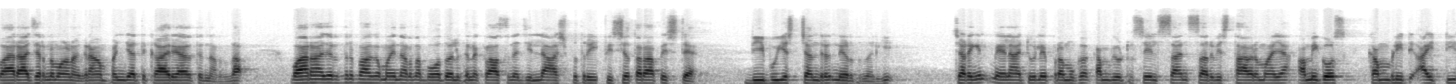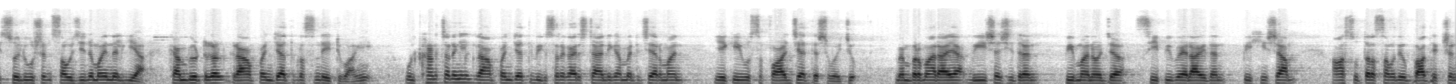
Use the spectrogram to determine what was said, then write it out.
വാരാചരണമാണ് ഗ്രാമപഞ്ചായത്ത് കാര്യാലയത്തിൽ നടന്നത്. വാരാചരണത്തിന്റെ ഭാഗമായി നടന്ന ബോധവൽക്കരണ ക്ലാസ്സിന് ജില്ലാ ആശുപത്രി ഫിസിയോതെറാപ്പിസ്റ്റ് ദീപു എസ് ചന്ദ്രൻ നേതൃത്വം നൽകി. ചടങ്ങിൽ മേലാറ്റൂരിലെ പ്രമുഖ കമ്പ്യൂട്ടർ സെയിൽസ് ആൻഡ് സർവീസ് സ്ഥാപനമായ Amigos complete I T solution സൗജന്യമായി നൽകിയ കമ്പ്യൂട്ടറുകൾ ഗ്രാമപഞ്ചായത്ത് പ്രസിഡന്റ് ഏറ്റുവാങ്ങി. ഉദ്ഘാടന ചടങ്ങിൽ ഗ്രാമപഞ്ചായത്ത് വികസനകാര്യ standing committee chairman A K Yusuf ആഴ്ച അധ്യക്ഷ വഹിച്ചു. മെമ്പർമാരായ V Sasidharan P Manoj C P Velayudhan P Hisham ആസൂത്രണ സമിതി ഉപാധ്യക്ഷൻ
